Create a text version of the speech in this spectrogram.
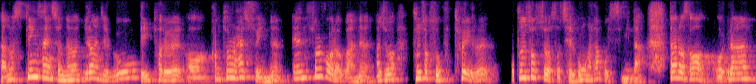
나노 스팅사에서는 이러한 이제 로우 데이터를 어, 컨트롤할 수 있는 엔솔버라고 하는 아주 분석 소프트웨어를 오픈 소스로서 제공을 하고 있습니다. 따라서 어, 이러한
